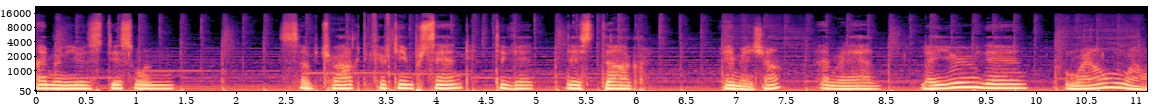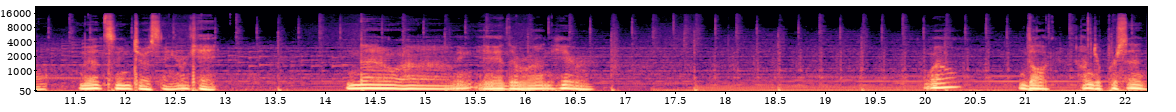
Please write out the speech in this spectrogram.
I'm going to use this one subtract 15% to get this dark image huh? I'm to add layer then well well that's interesting okay now uh, add around here. Well, dark, 100%.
